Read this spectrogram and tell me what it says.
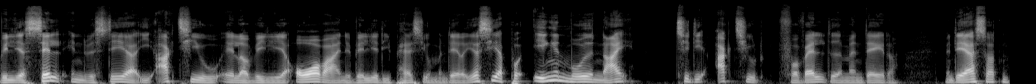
vil jeg selv investere i aktive, eller vil jeg overvejende vælge de passive mandater? Jeg siger på ingen måde nej til de aktivt forvaltede mandater. Men det er sådan,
